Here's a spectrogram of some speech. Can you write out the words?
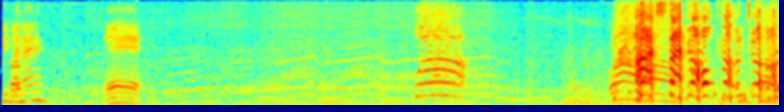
Di fan aja nih. Eh. Tom. Tom.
